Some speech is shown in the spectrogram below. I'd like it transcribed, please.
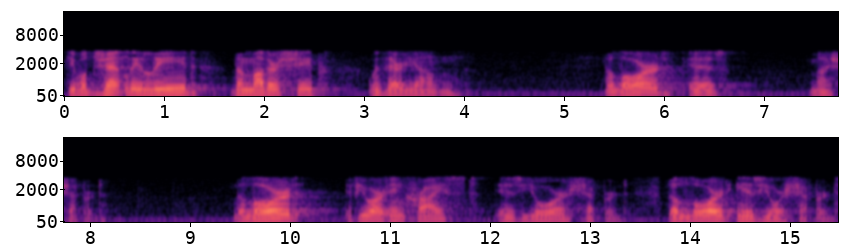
He will gently lead the mother sheep with their young. The Lord is my shepherd. The Lord, if you are in Christ, is your shepherd. The Lord is your shepherd.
